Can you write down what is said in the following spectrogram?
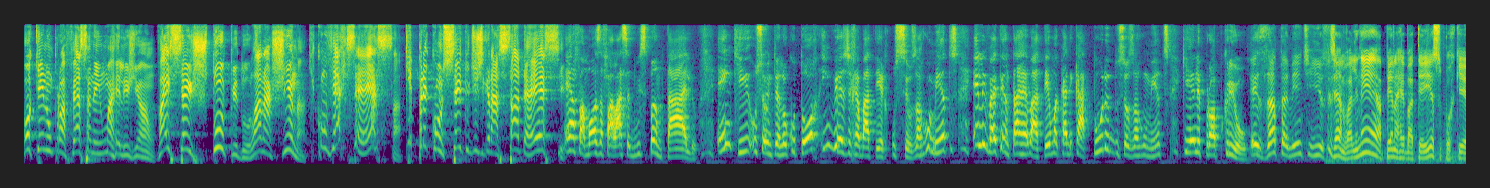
ou quem não professa nenhuma religião. Vai ser estúpido lá na China. Que conversa é essa? Que preconceito desgraçado é esse? É a famosa falácia do espantalho, em que o seu interlocutor, em vez de rebater os seus argumentos, ele vai tentar rebater uma caricatura dos seus argumentos que ele próprio criou. Exatamente isso. Pois é, não vale nem a pena rebater isso, porque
